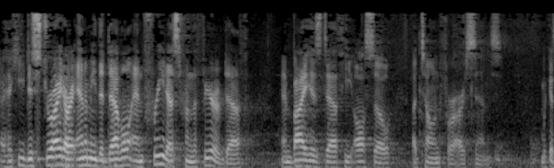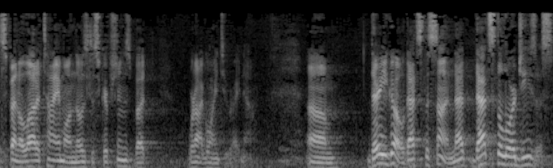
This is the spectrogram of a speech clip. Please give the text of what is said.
uh, he destroyed our enemy, the devil, and freed us from the fear of death. And by his death, he also atoned for our sins. We could spend a lot of time on those descriptions, but we're not going to right now. Um, there you go. That's the Son. That, that's the Lord Jesus.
